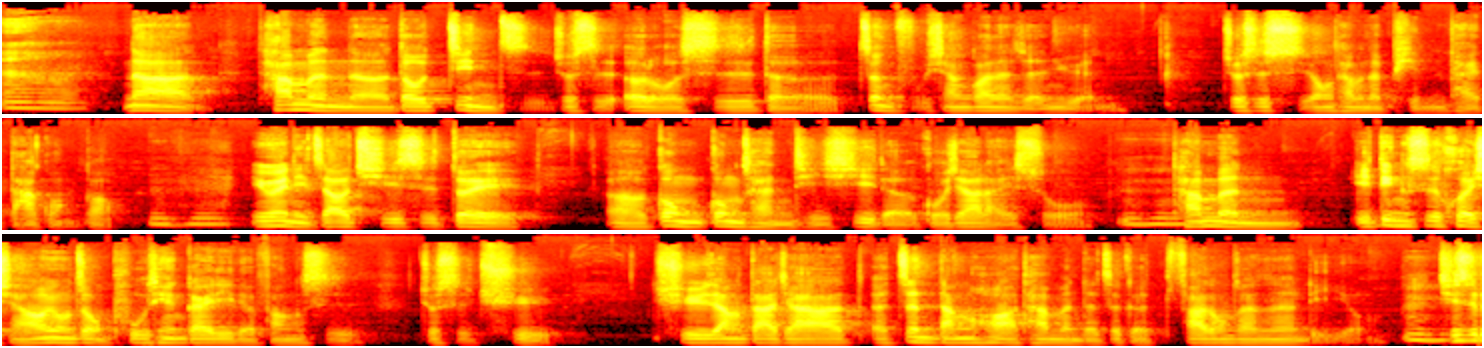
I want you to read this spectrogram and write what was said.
嗯，那他们呢都禁止，就是俄罗斯的政府相关的人员，就是使用他们的平台打广告。嗯哼，因为你知道，其实对呃共共产体系的国家来说，嗯，他们一定是会想要用这种铺天盖地的方式，就是去。去让大家呃正当化他们的这个发动战争的理由。嗯，其实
